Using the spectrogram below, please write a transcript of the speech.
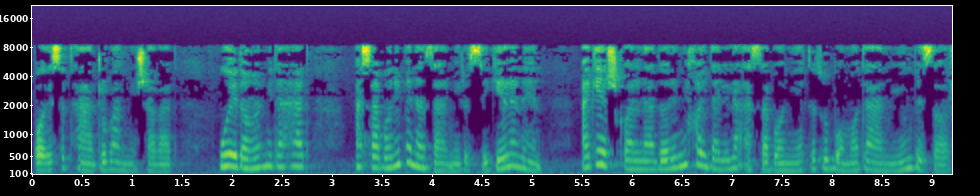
باعث تعجبم می شود. او ادامه می دهد عصبانی به نظر می رسه گلنن اگه اشکال نداره می‌خوای دلیل عصبانیت تو با ما در میون بذار.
